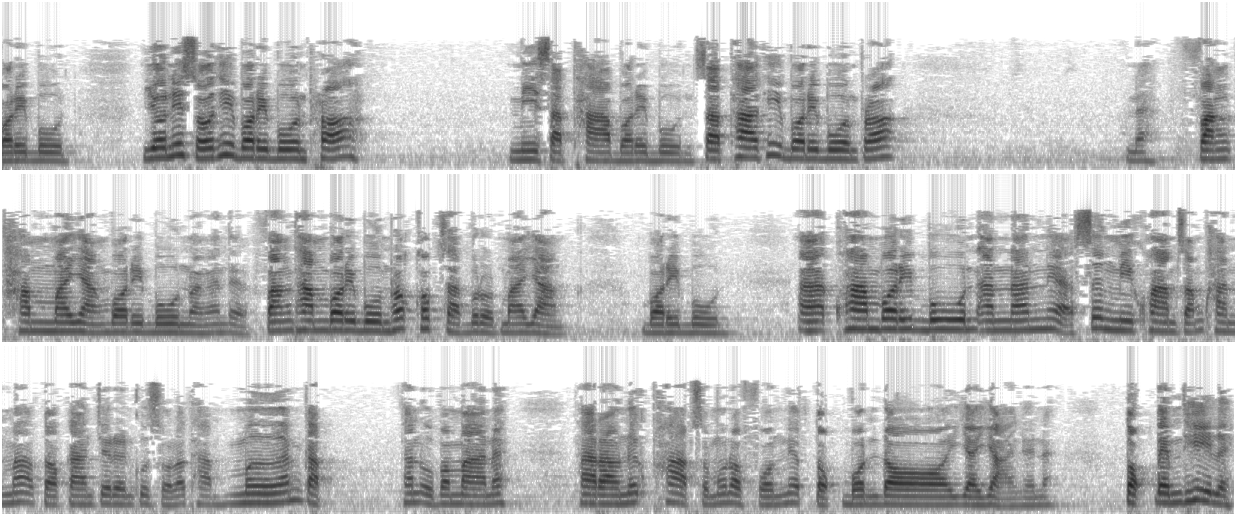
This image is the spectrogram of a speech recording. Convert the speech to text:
บริบูรณ์ โยนิโสที่บริบูรณ์เพราะมีศรัทธาบริบูรณ์ศรัทธาที่บริบูรณ์เพราะนะฟังธรรมมาอย่างบริบูรณ์ว่างั้นเถอะฟังธรรมบริบูรณ์เพราะครบสัตว์บุรุษมาอย่างบริบูรณ์ความบริบูรณ์อันนั้นเนี่ยซึ่งมีความสำคัญมากต่อการเจริญกุศลธรรม เหมือนกับท่านอุปมานะถ้าเรานึกภาพสมมติว่าฝนเนี่ยตกบนดอยใหญ่ ๆ เลยนะตกเต็มที่เลย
